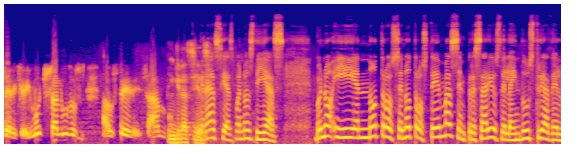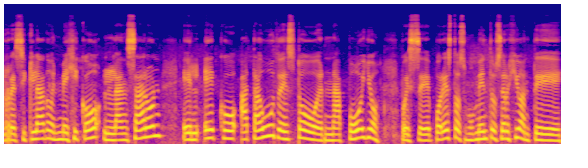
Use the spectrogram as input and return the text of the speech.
Sergio, y muchos saludos a ustedes, a ambos. Gracias. Gracias, buenos días. Bueno, y en otros en otros temas, empresarios de la industria del reciclado en México lanzaron el Eco Ataúd, esto en apoyo, pues eh, por estos momentos, Sergio, ante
